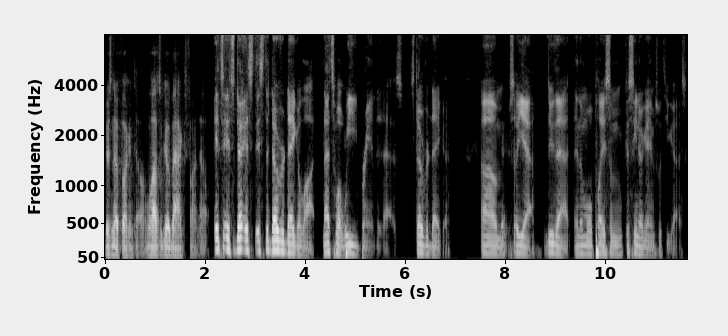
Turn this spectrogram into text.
There's no fucking telling. We'll have to go back to find out. It's it's it's it's the Dover Dega lot. That's what we brand it as. It's Dover Dega. Um, Okay. so yeah, do that, and then we'll play some casino games with you guys.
